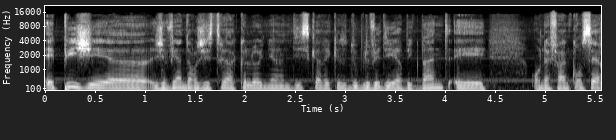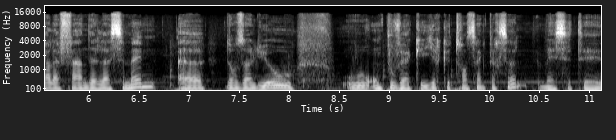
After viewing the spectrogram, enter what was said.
et puis j'ai, je viens d'enregistrer à Cologne un disque avec le WDR Big Band et on a fait un concert à la fin de la semaine dans un lieu où, où on pouvait accueillir que 35 personnes, mais c'était,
